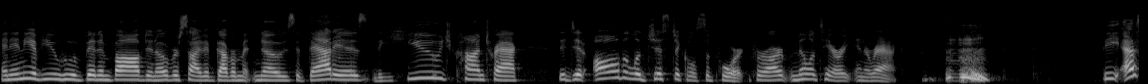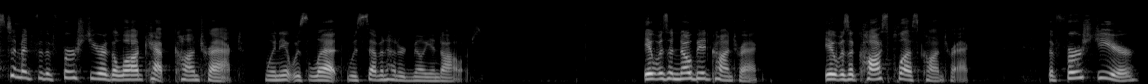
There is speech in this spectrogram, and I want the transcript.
And any of you who have been involved in oversight of government knows that that is the huge contract that did all the logistical support for our military in Iraq. the estimate for the first year of the LOGCAP contract when it was let was $700 million. It was a no-bid contract. It was a cost-plus contract. The first year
